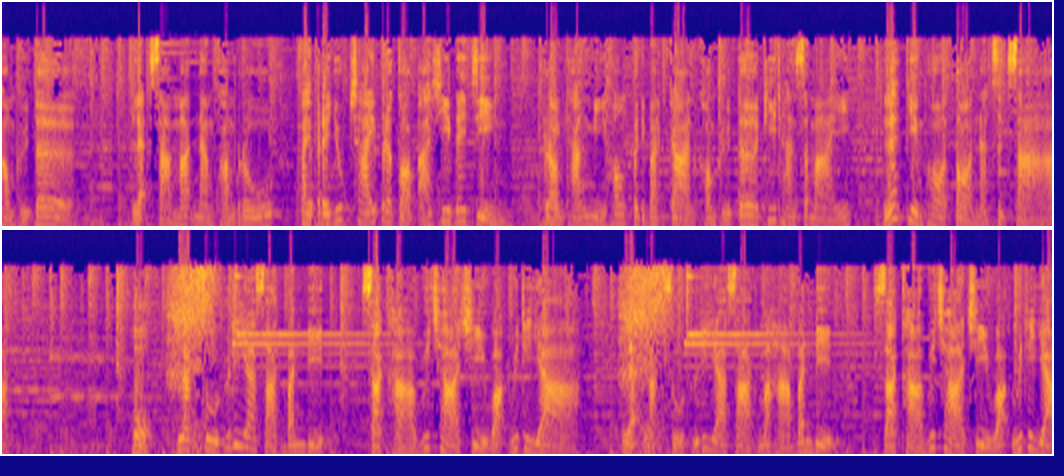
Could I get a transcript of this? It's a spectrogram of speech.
คอมพิวเตอร์ และสามารถนำความรู้ไปประยุกต์ใช้ประกอบอาชีพได้จริง พร้อมทั้งมีห้องปฏิบัติการคอมพิวเตอร์ที่ทันสมัย และเพียงพอต่อนักศึกษา 6. หลักสูตรวิทยาศาสตร์บัณฑิต สาขาวิชาชีววิทยา และหลักสูตรวิทยาศาสตร์มหาบัณฑิต สาขาวิชาชีววิทยา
